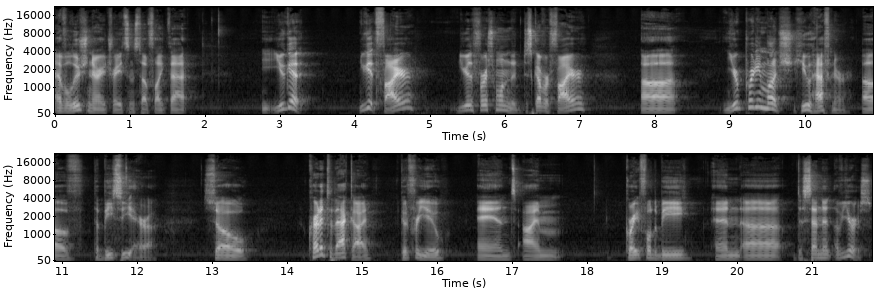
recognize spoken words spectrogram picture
evolutionary traits and stuff like that, you get you get fire, you're the first one to discover fire. Uh you're pretty much Hugh Hefner of the BC era. So credit to that guy. Good for you. And I'm grateful to be an uh, descendant of yours.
